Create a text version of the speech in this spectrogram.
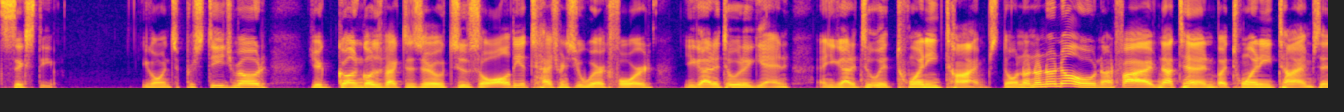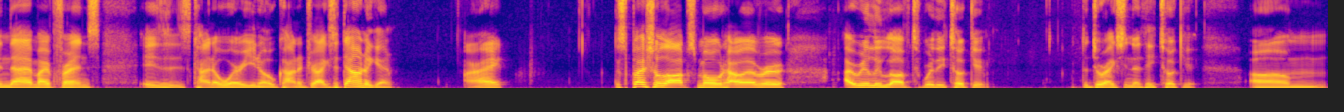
60. You go into prestige mode, your gun goes back to zero too. So all the attachments you work forward, you got to do it again, and you got to do it 20 times. No, no, no, no, no, not five, not 10, but 20 times. And that, my friends, is, is kind of where, you know, kind of drags it down again. All right? The special ops mode, however, I really loved where they took it, the direction that they took it. Um,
